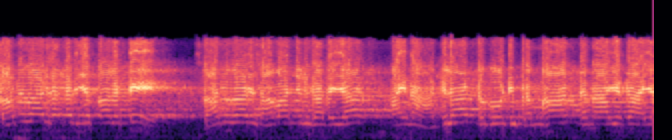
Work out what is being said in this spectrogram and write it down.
స్వామివారి సంగతి చెప్పాలంటే స్వామివారి సామాన్యులు కాదయ్యా ఆయన అఖిలాండ కోటి బ్రహ్మాండ నాయకాయ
